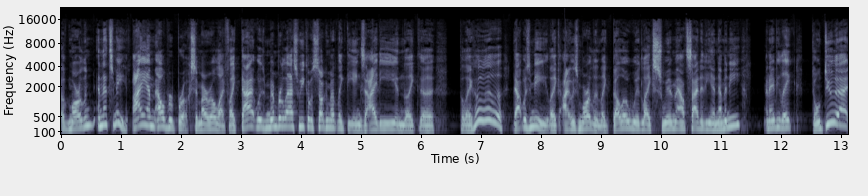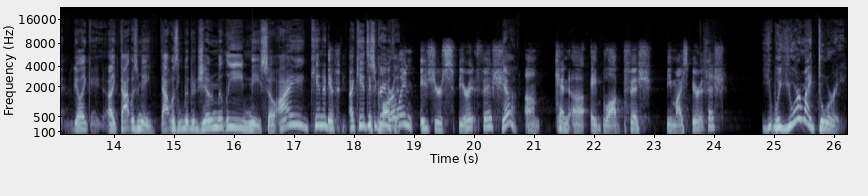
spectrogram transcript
of Marlin, and that's me. I am Albert Brooks in my real life. Like that was. Remember last week I was talking about like the anxiety and like the the like. "Ah," that was me. Like I was Marlin. Like Bella would like swim outside of the anemone, and I'd be like, "Don't do that." You're like, like that was me. That was legitimately me. So I can't. If I can't If disagree. Marlin is your spirit fish, Yeah. Um, can uh, a blobfish be my spirit fish? you, well, you're my Dory.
